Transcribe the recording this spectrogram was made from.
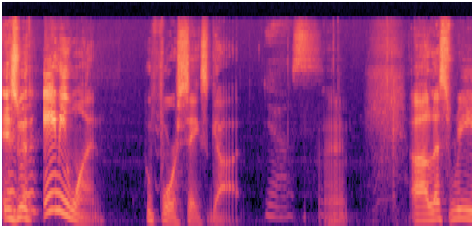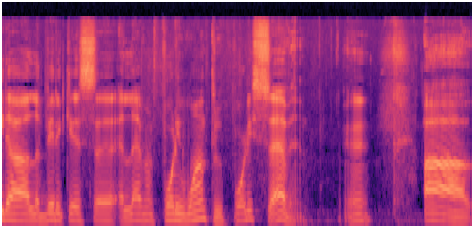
is with anyone who forsakes God. yes. Uh, let's read uh, Leviticus uh, 11 41 through 47. Okay? Uh,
